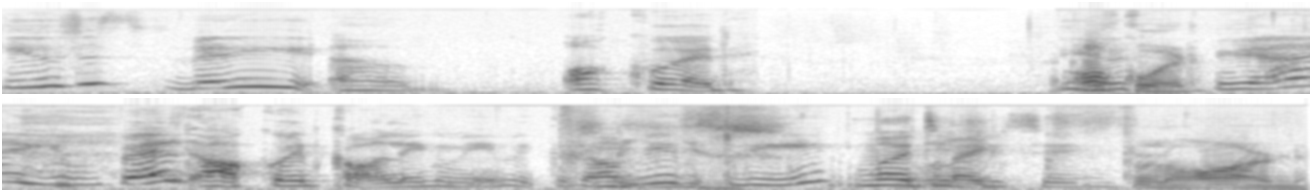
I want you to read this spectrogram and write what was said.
He was just very um, awkward. He was- Awkward. yeah, you felt awkward calling me because Please. obviously. What You were, did you say? Flawed.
